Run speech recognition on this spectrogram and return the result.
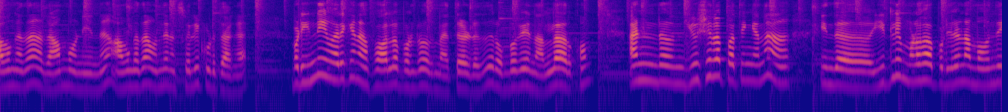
அவங்க தான் ராமோனின்னு. அவங்க தான் வந்து எனக்கு சொல்லிக் கொடுத்தாங்க. பட் இன்னி வரைக்கும் நான் ஃபாலோ பண்ணுற ஒரு மெத்தட் இது. ரொம்பவே நல்லாயிருக்கும் அண்ட் யூஸ்வலாக um, பார்த்தீங்கன்னா இந்த இட்லி மிளகா பொடியில் நம்ம வந்து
